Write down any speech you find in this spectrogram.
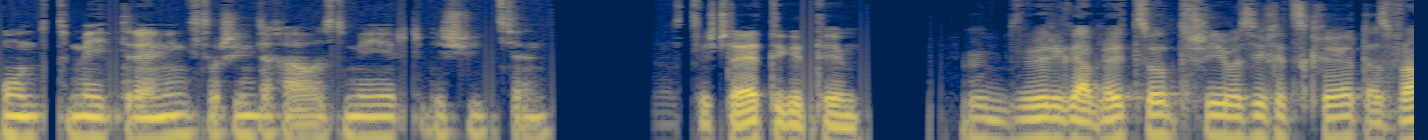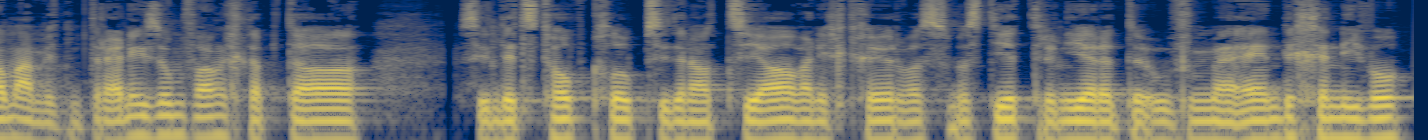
und mehr Trainings wahrscheinlich auch, als wir in der Schweiz sind. Das bestätigt, Tim. Würde ich glaube nicht so unterschreiben, was ich jetzt gehört. Also vor allem auch mit dem Trainingsumfang. Ich glaube, da sind jetzt Top-Clubs in der National, wenn ich höre, was, was die trainieren, auf einem ähnlichen Niveau.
